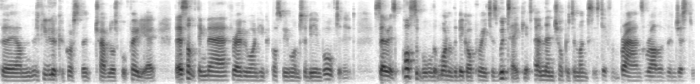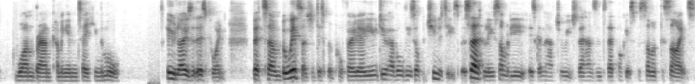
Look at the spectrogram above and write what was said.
the. Um, if you look across the Travelodge portfolio, there's something there for everyone who could possibly want to be involved in it. So it's possible that one of the big operators would take it and then chop it amongst its different brands rather than just one brand coming in and taking them all. Who knows at this point? But um, but with such a disparate portfolio, you do have all these opportunities. But certainly, somebody is going to have to reach their hands into their pockets for some of the sites,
